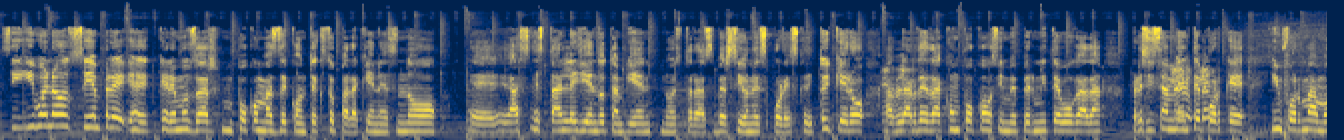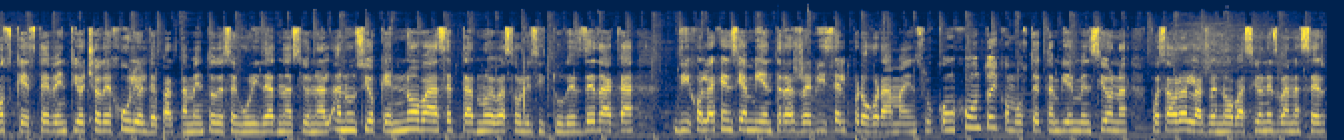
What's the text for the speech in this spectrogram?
Sí y bueno siempre eh, queremos dar un poco más de contexto para quienes no eh, están leyendo también nuestras versiones por escrito. Y quiero hablar de DACA un poco, si me permite, abogada, precisamente porque informamos que este 28 de julio el Departamento de Seguridad Nacional anunció que no va a aceptar nuevas solicitudes de DACA, dijo la agencia, mientras revisa el programa en su conjunto. Y como usted también menciona, pues ahora las renovaciones van a ser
